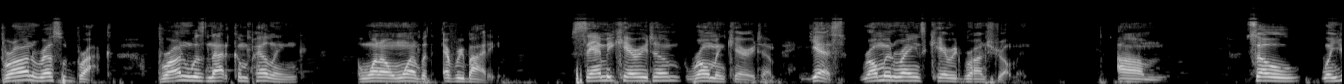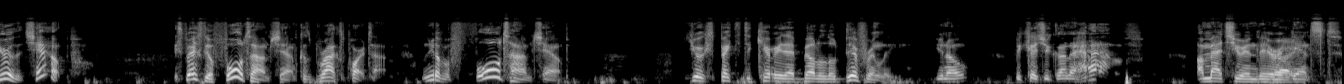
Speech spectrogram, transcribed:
Braun wrestled Brock. Braun was not compelling one on one with everybody. Sami carried him, Roman carried him. Yes, Roman Reigns carried Braun Strowman. Um, so when you're the champ, especially a full time champ, because Brock's part time, when you have a full time champ, you're expected to carry that belt a little differently, you know, because you're gonna have a match here and there Right. against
